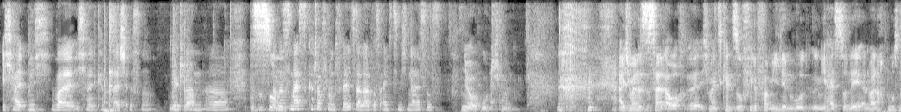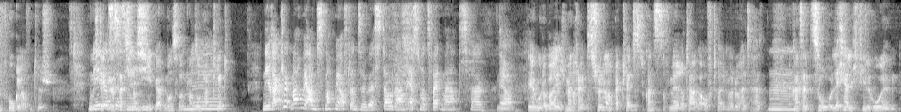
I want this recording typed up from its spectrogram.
ich halt nicht, weil ich halt kein Fleisch esse. Ja, klar. Dann, äh, Das ist so aber es ist meist Kartoffeln und Feldsalat, was eigentlich ziemlich nice ist. Ja, gut, ich meine. Aber ich meine, das ist halt auch, äh, ich meine, ich kenne so viele Familien, wo irgendwie heißt so, nee, an Weihnachten muss ein Vogel auf den Tisch. Und Nee, ich denke, das das, hatte ich noch nie. Wir hatten bei uns so Nee. Raclette. Nee, Raclette machen wir auch. Das machen wir oft an Silvester oder am ersten oder zweiten Weihnachtstag. Ja. Ja gut, aber ich meine, das Schöne an Raclette ist, du kannst es auf mehrere Tage aufteilen, weil du halt, halt du kannst halt so lächerlich viel holen.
